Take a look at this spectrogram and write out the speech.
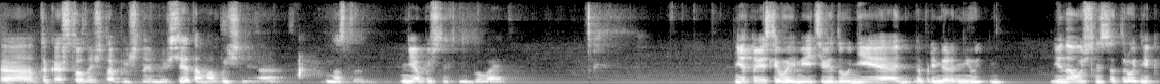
А, так а что значит обычные? Мы все там обычные, а у нас необычных не бывает. Нет, но если вы имеете в виду не, например, не, не научный сотрудник,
